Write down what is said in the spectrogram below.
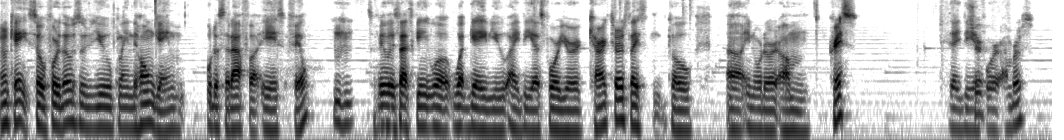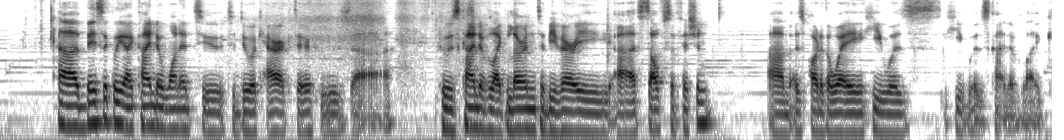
Okay, so for those of you playing the home game, Oda Serafa is Phil. hmm So Phil is asking, well, what gave you ideas for your characters? Let's go uh, in order. Um, Chris, the idea Sure. for Ambrose. Uh, basically, I kind of wanted to to do a character who's uh, who's kind of like learned to be very uh, self sufficient um, as part of the way he was he was kind of like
